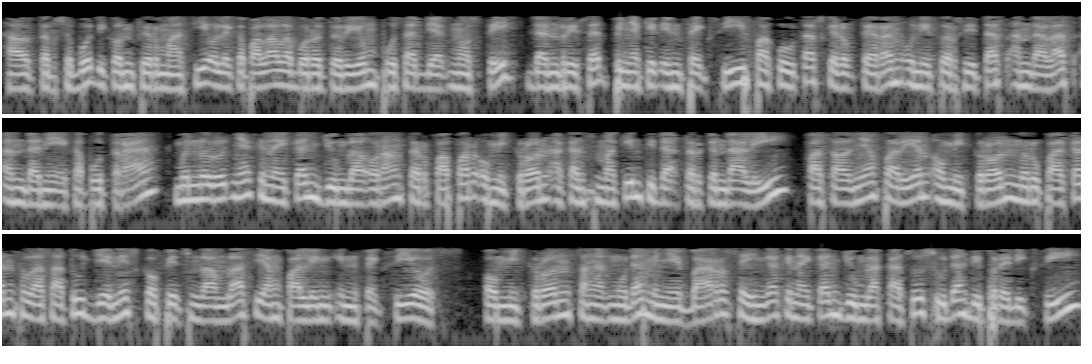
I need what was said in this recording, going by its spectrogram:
Hal tersebut dikonfirmasi oleh Kepala Laboratorium Pusat Diagnostik dan Riset Penyakit Infeksi Fakultas Kedokteran Universitas Andalas Andani Eka Putra. Menurutnya kenaikan jumlah orang terpapar Omikron akan semakin tidak terkendali. Pasalnya varian Omikron merupakan salah satu jenis COVID-19 yang paling infeksius. Omikron sangat mudah menyebar sehingga kenaikan jumlah kasus sudah diprediksi.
